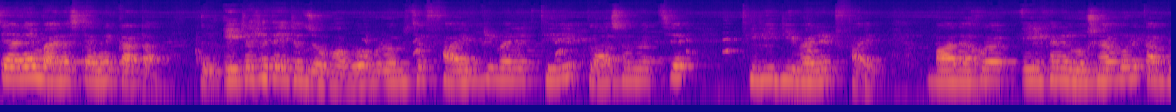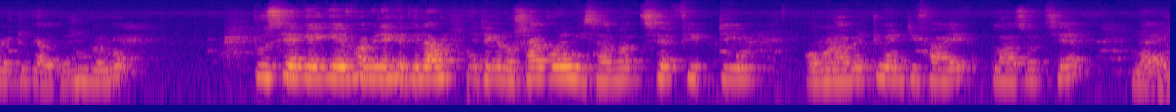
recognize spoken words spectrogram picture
tan A minus tan A কাটা। তাহলে এইটার সাথে এটা যোগ হবে। ওপরে হচ্ছে ফাইভ ডিভাইডেড থ্রি প্লাস হবে হচ্ছে থ্রি ডিভাইডেড ফাইভ বা দেখো, এইখানে লোসা করে তারপর একটু ক্যালকুলেশন করব। টু সেক একে এভাবে রেখে দিলাম। এটাকে রোসা করে নিচে হবে হচ্ছে ফিফটিন ওপর হবে টোয়েন্টি ফাইভ প্লাস হচ্ছে নাইন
